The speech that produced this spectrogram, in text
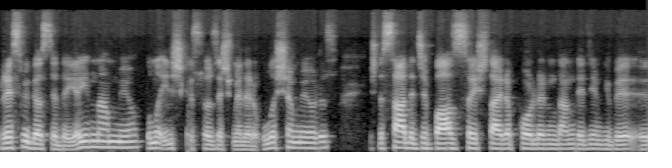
resmi gazetede yayınlanmıyor. Buna ilişkin sözleşmelere ulaşamıyoruz. İşte sadece bazı Sayıştay raporlarından dediğim gibi e,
